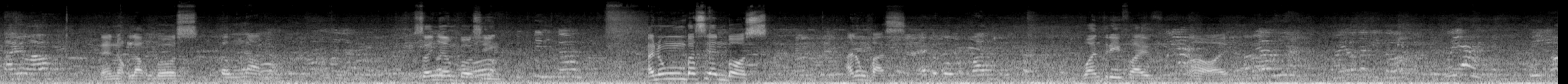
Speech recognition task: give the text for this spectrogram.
tayo ha. 10 o'clock, boss. Ano? Saan yan, bossing? 15 ka. Anong bus yan, boss? Anong bus? Ito po, one. 135. Ah, okay. Dito.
